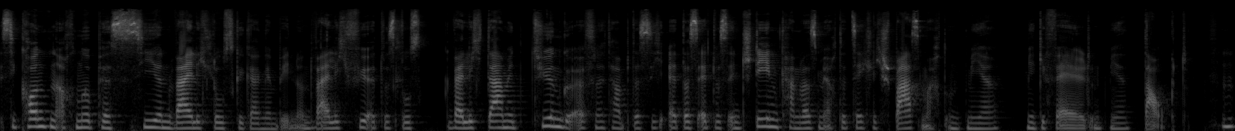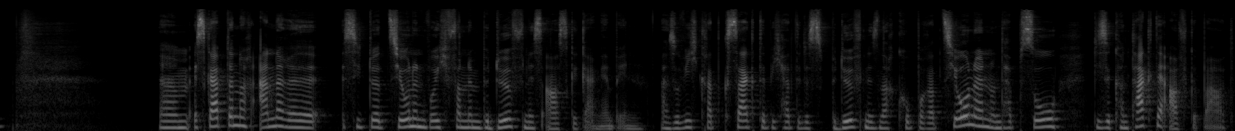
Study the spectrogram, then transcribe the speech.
sie konnten auch nur passieren, weil ich losgegangen bin und weil ich für etwas los, weil ich damit Türen geöffnet habe, dass ich dass etwas entstehen kann, was mir auch tatsächlich Spaß macht und mir, mir gefällt und mir taugt. ähm, es gab dann noch andere Situationen, wo ich von einem Bedürfnis ausgegangen bin. Also wie ich gerade gesagt habe, ich hatte das Bedürfnis nach Kooperationen und habe so diese Kontakte aufgebaut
